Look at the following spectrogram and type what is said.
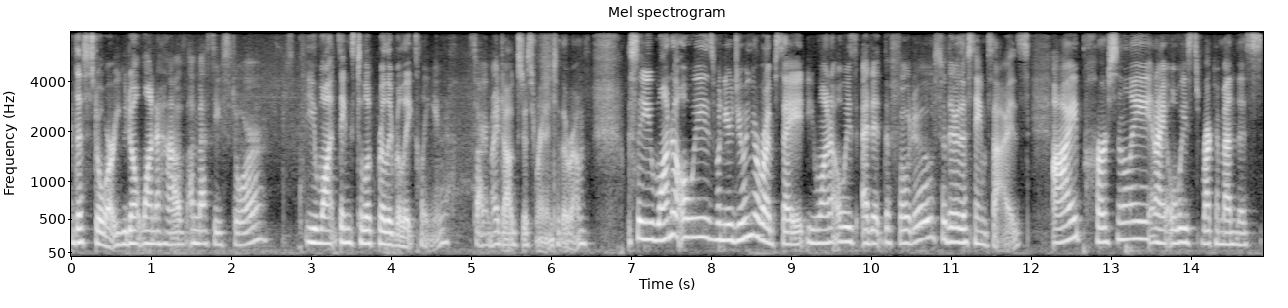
the store. You don't want to have a messy store. You want things to look really, really clean. Sorry, my dogs just ran into the room. So you want to always, when you're doing your website, you want to always edit the photo so they're the same size. I personally, and I always recommend this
